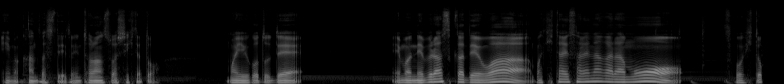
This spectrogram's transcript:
今、カンザステートにトランスファーしてきたと、まあ、いうことで、えー、まあ、ネブラスカでは、まあ、期待されながらも、そう、一皮、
